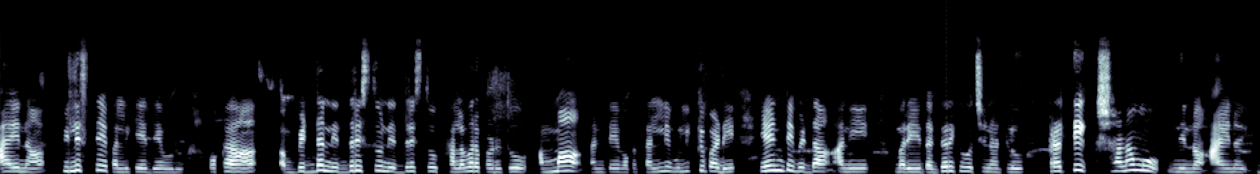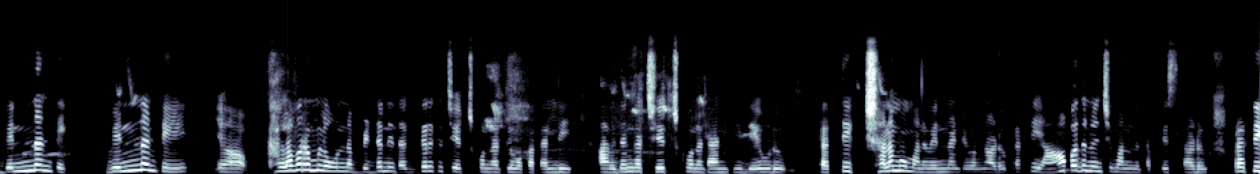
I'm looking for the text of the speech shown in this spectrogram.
ఆయన పిలిస్తే పలికే దేవుడు. ఒక బిడ్డ నిద్రిస్తూ నిద్రిస్తూ కలవరపడుతూ అమ్మా అంటే ఒక తల్లి ఉలిక్కిపడి ఏంటి బిడ్డ అని మరి దగ్గరికి వచ్చినట్లు ప్రతి క్షణము నిన్ను ఆయన వెన్నంటి వెన్నంటి కలవరంలో ఉన్న బిడ్డని దగ్గరికి చేర్చుకున్నట్లు ఒక తల్లి ఆ విధంగా చేర్చుకోనటానికి దేవుడు ప్రతి క్షణము మన వెన్నంటి ఉన్నాడు. ప్రతి ఆపద నుంచి మనల్ని తప్పిస్తాడు. ప్రతి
